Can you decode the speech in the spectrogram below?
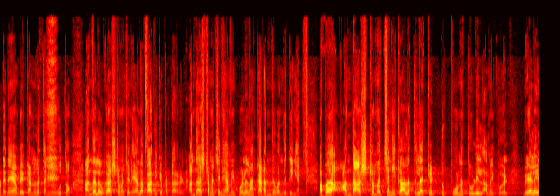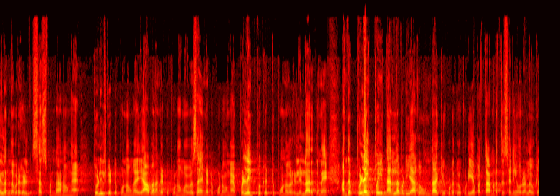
உடனே அப்படியே கண்ணில் தண்ணி ஊற்றும் அந்த அளவுக்கு அஷ்டமச்சனியால் பாதிக்கப்பட்டார்கள். அந்த அஷ்டமச்சனி அமைப்புகளெல்லாம் கடந்து வந்துட்டீங்க. அப்போ அந்த அஷ்டமச்சனி காலத்தில் கெட்டுப்போன தொழில் அமைப்புகள் வேலை இழந்தவர்கள் சஸ்பெண்ட் ஆனவங்க தொழில் கெட்டு போனவங்க வியாபாரம் கெட்டு போனவங்க விவசாயம் கெட்டு போனவங்க பிழைப்பு கெட்டு போனவர்கள் எல்லாருக்குமே அந்த பிழைப்பை நல்லபடியாக உண்டாக்கி கொடுக்கக்கூடிய பத்தாம் இடத்து சனி ஓரளவுக்கு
